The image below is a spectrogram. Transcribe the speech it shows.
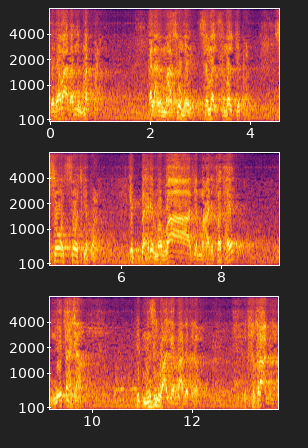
तो रवा रवी मत पढ़। कलाम मासूम है, संभल संभल के पढ़, सोच सोच के पढ़। एक बहरे मवाज मारिफत है, लेता जा। एक मंजिल वाली अरबाब करम। एक फिक्रा मिला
